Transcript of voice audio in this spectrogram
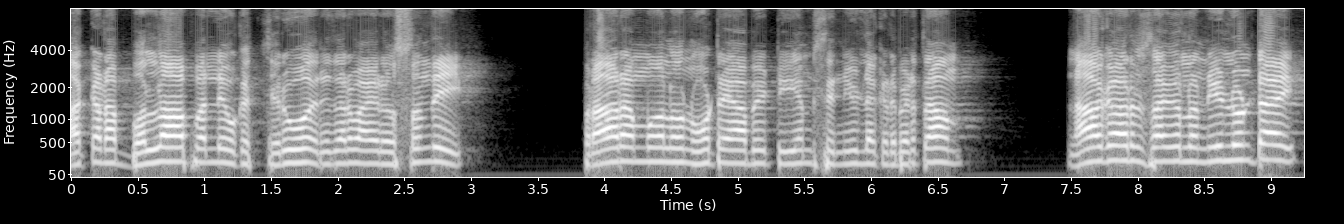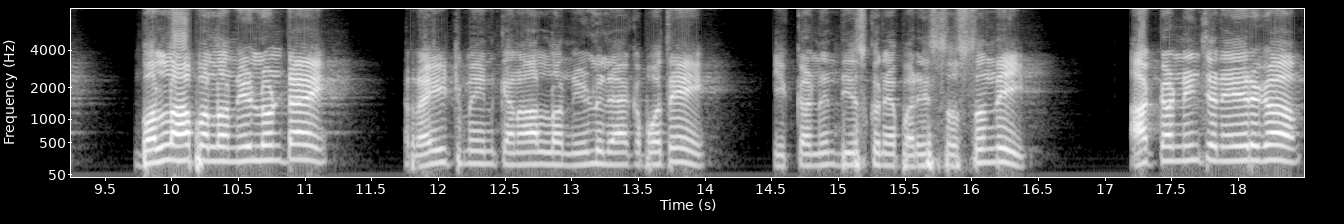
అక్కడ బొల్లాపల్లి ఒక చెరువు రిజర్వాయర్ వస్తుంది. ప్రారంభంలో నూట యాభై టీఎంసీ నీళ్ళు అక్కడ పెడతాం. నాగారు సాగర్లో నీళ్ళుంటాయి బొల్లాపల్లో నీళ్ళుంటాయి. రైట్ మెయిన్ కెనాల్లో నీళ్ళు లేకపోతే ఇక్కడి నుంచి తీసుకునే పరిస్థితి వస్తుంది. అక్కడి నుంచి నేరుగా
